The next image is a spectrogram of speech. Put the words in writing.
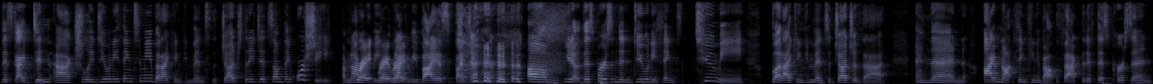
this guy didn't actually do anything to me, but I can convince the judge that he did something, or she. I'm not right, gonna be, right, I'm right. not going to be biased by gender. um, you know, this person didn't do anything to me, but I can convince a judge of that. And then I'm not thinking about the fact that if this person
